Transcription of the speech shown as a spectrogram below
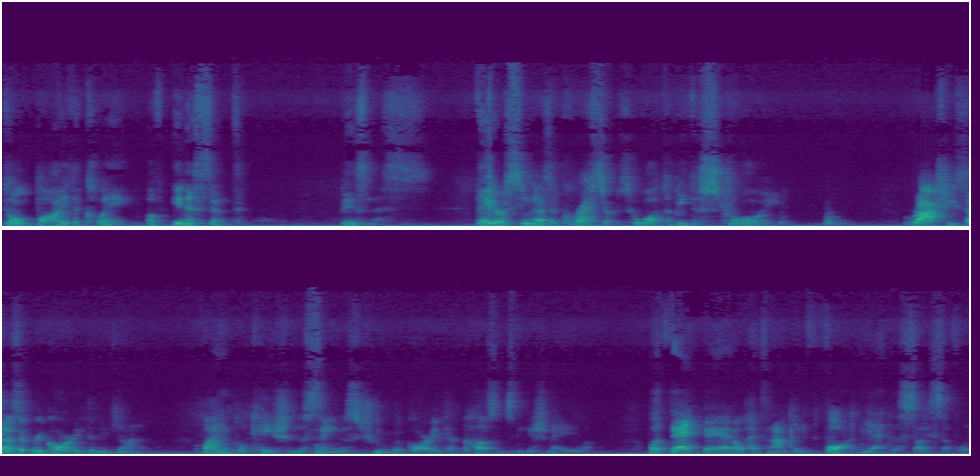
Don't buy the claim of innocent business. They are seen as aggressors who ought to be destroyed. Rashi says it regarding the Midyanim. By implication, the same is true regarding their cousins, the Ishmaelim. But that battle has not been fought yet decisively.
